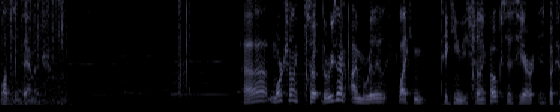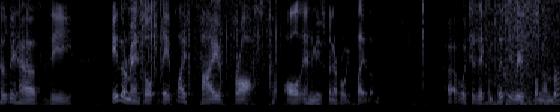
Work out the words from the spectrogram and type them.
lots of damage. Uh, more chilling. So the reason I'm, really liking taking these chilling focuses here is because we have the Aether Mantle. They apply 5 frost to all enemies whenever we play them. Uh, which is a completely reasonable number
